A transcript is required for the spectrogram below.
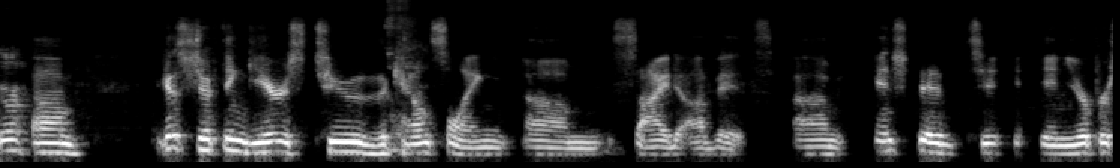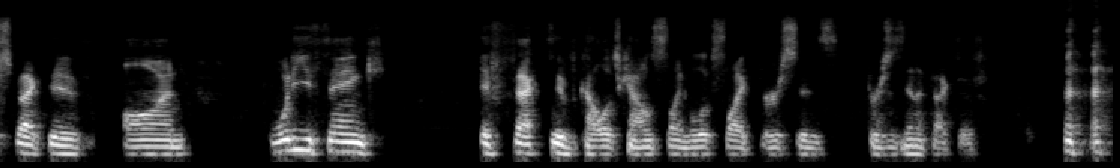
Sure. Um, I guess shifting gears to the counseling um, side of it, um, interested to, in your perspective on what do you think effective college counseling looks like versus versus ineffective?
